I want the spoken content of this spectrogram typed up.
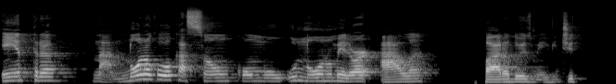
entra na nona colocação como o nono melhor ala para 2023.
